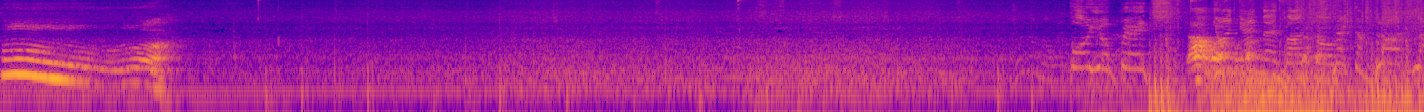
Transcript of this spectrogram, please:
Uh, For your bitch! Ah, Don't get me, Bato! Take the blood now!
